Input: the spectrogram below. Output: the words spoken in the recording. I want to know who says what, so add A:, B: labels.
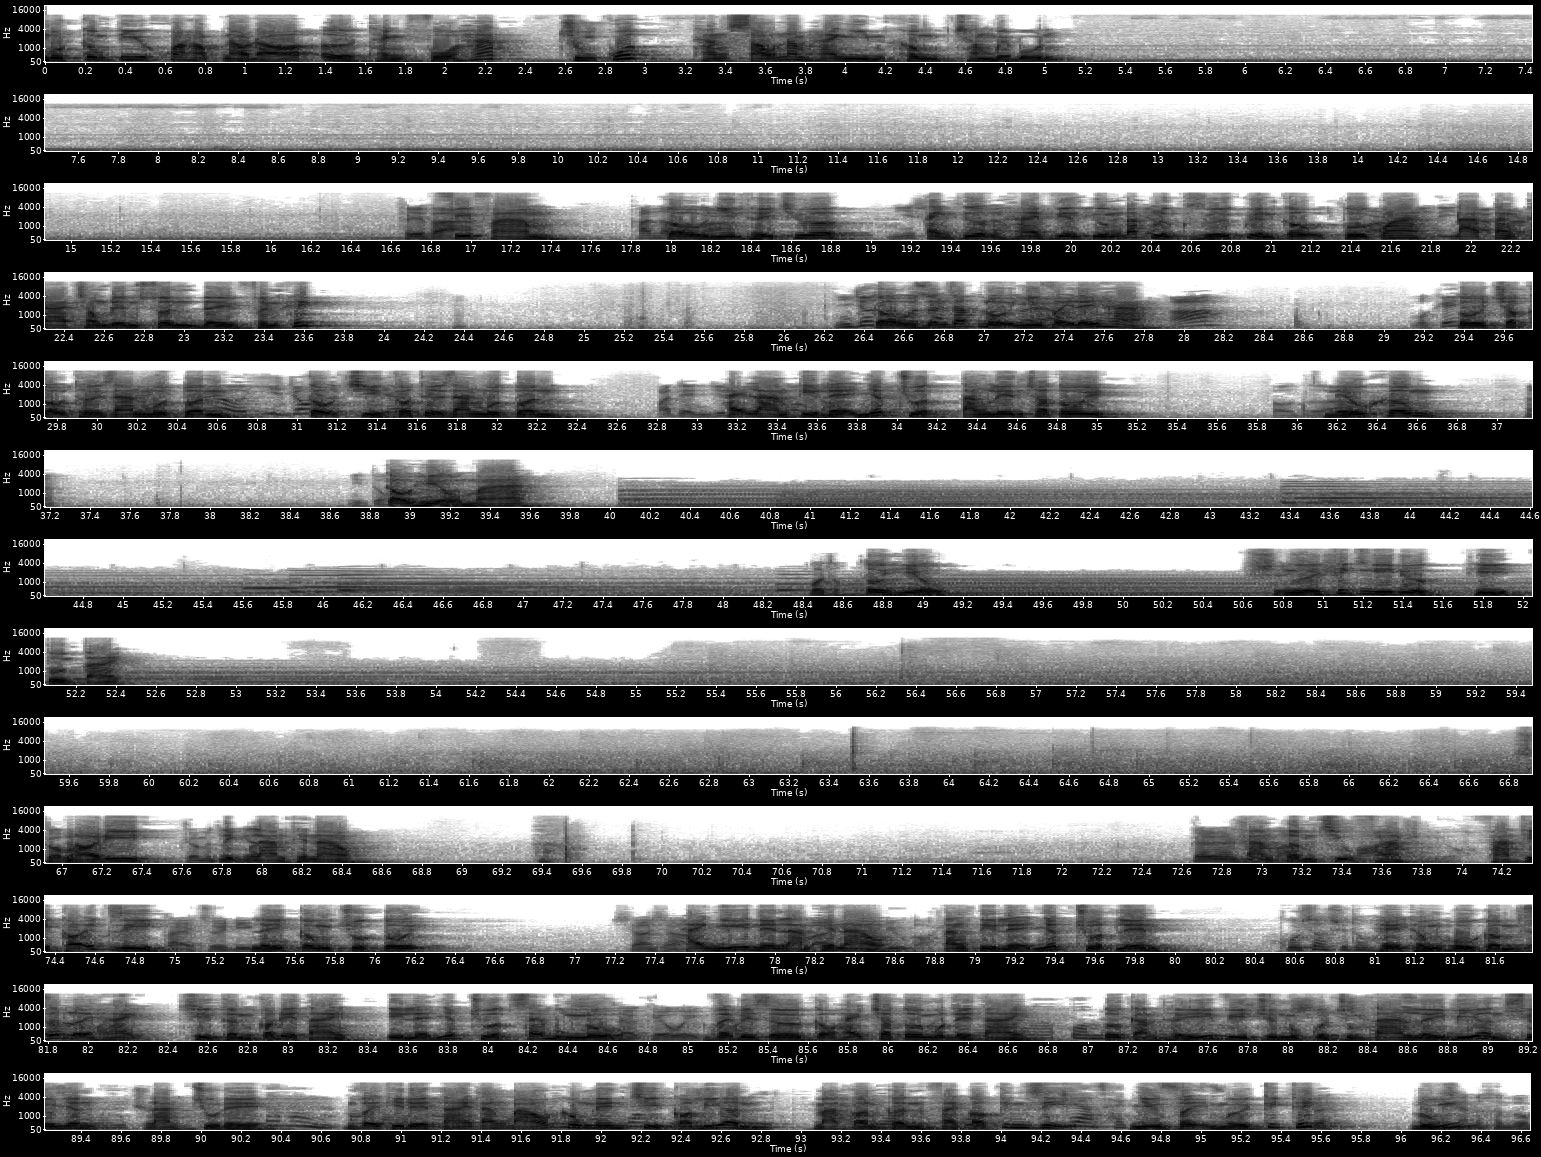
A: một công ty khoa học nào đó ở thành phố Hát, Trung Quốc tháng 6 năm 2014. Phi Phạm, cậu nhìn thấy chưa? Cảnh tượng hai viên tướng đắc lực dưới quyền cậu tối qua đã tăng ca trong đêm xuân đầy phấn khích. Cậu dẫn dắt đội như vậy đấy hả? Tôi cho cậu thời gian một tuần, cậu chỉ có thời gian một tuần. Hãy làm tỷ lệ nhấp chuột tăng lên cho tôi. Nếu không, cậu hiểu mà. Tôi hiểu Người thích nghi được thì tồn tại Nói đi, định làm thế nào? Cam tâm chịu phạt. Phạt thì có ích gì? Lấy công chuộc tội. Hãy nghĩ nên làm thế nào tăng tỷ lệ nhấp chuột lên. Hệ thống hồ gầm rất lợi hại, chỉ cần có đề tài, tỷ lệ nhấp chuột sẽ bùng nổ. Vậy bây giờ cậu hãy cho tôi một đề tài. Tôi cảm thấy vì chuyên mục của chúng ta lấy bí ẩn siêu nhân làm chủ đề. Vậy thì đề tài đăng báo không nên chỉ có bí ẩn, mà còn cần phải có kinh dị, như vậy mới kích thích. Đúng,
